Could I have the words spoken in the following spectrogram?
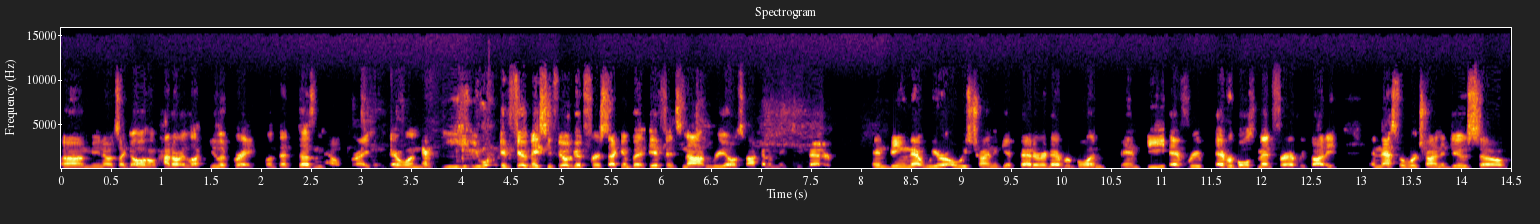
Um, you know, it's like, oh, how do I look? You look great. Well, that doesn't help, right? Everyone, you, you, it, feel, it makes you feel good for a second, but if it's not real, it's not going to make you better and being that we are always trying to get better at Everbowl and, and be every Everbowl's meant for everybody. And that's what we're trying to do. So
